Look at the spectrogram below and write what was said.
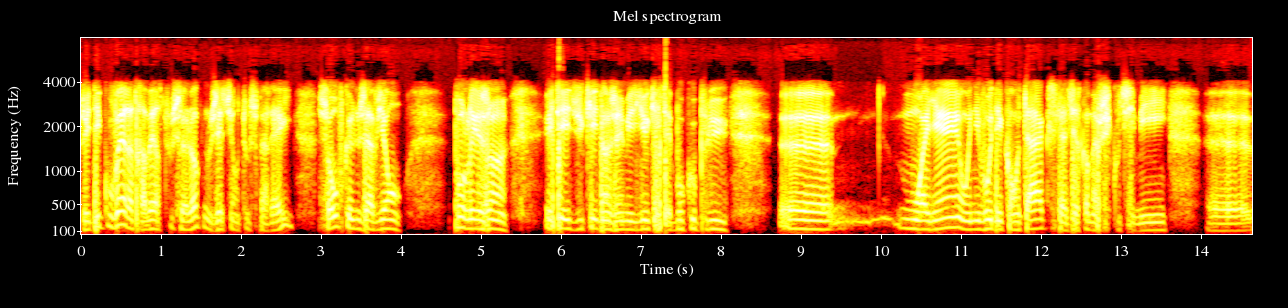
j'ai découvert à travers tout cela que nous étions tous pareils, sauf que nous avions, pour les uns, été éduqués dans un milieu qui était beaucoup plus euh, moyen au niveau des contacts, c'est-à-dire comme à Chicoutimi, euh,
